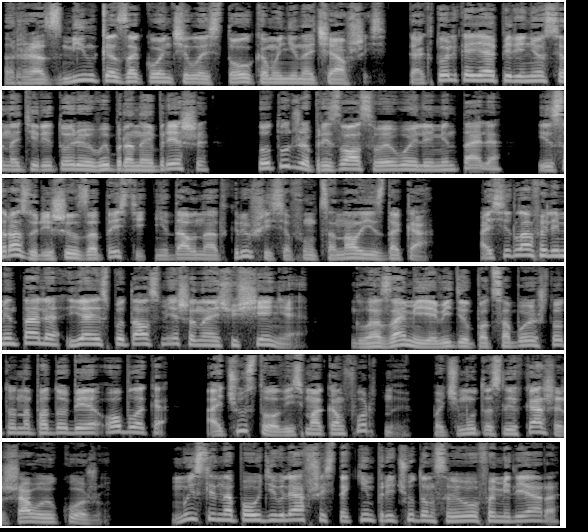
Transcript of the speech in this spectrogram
Разминка закончилась толком и не начавшись. Как только я перенесся на территорию выбранной бреши, то тут же призвал своего элементаля и сразу решил затестить недавно открывшийся функционал ездока. Оседлав элементаля, я испытал смешанные ощущения. Глазами я видел под собой что-то наподобие облака, а чувствовал весьма комфортную, почему-то слегка шершавую кожу. Мысленно поудивлявшись таким причудом своего фамильяра,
